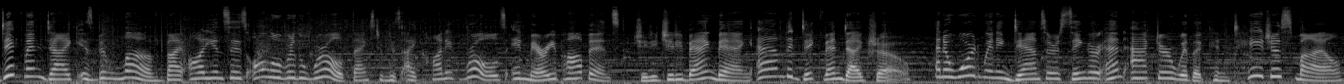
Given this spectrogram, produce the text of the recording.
Dick Van Dyke is beloved by audiences all over the world thanks to his iconic roles in Mary Poppins, Chitty Chitty Bang Bang, and The Dick Van Dyke Show. An award winning dancer, singer, and actor with a contagious smile,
